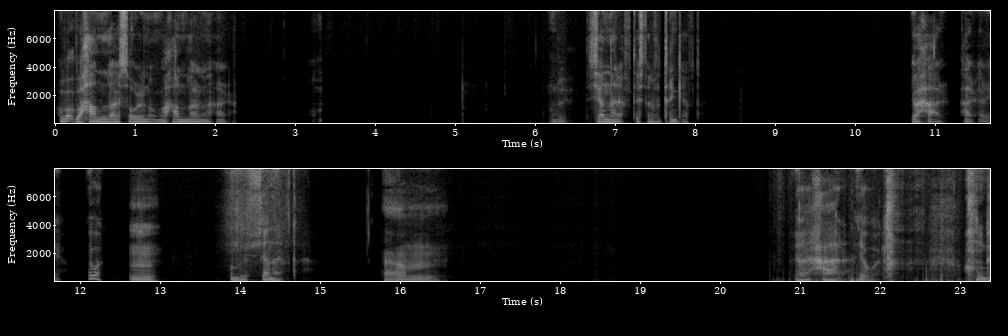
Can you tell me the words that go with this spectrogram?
Och vad, vad handlar sorgen om? Vad handlar den här Om du känner efter istället för att tänka efter. Jag är här. Här, här är jag. Joel, Mm. om du känner efter. Ehm, Jag är här, Joel. Om du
